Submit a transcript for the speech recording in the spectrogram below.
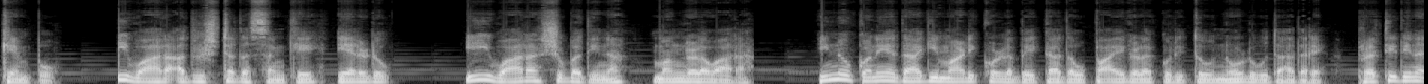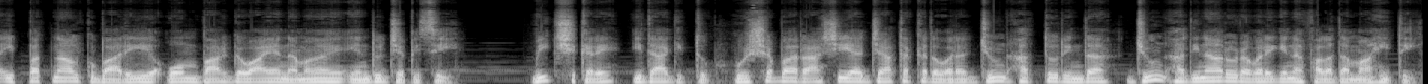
ಕೆಂಪು. ಈ ವಾರ ಅದೃಷ್ಟದ ಸಂಖ್ಯೆ, ಎರಡು. ಈ ವಾರ ಶುಭ ದಿನ, ಮಂಗಳವಾರ. ಇನ್ನು ಕೊನೆಯದಾಗಿ ಮಾಡಿಕೊಳ್ಳಬೇಕಾದ ಉಪಾಯಗಳ ಕುರಿತು ನೋಡುವುದಾದರೆ, ಪ್ರತಿದಿನ ಇಪ್ಪತ್ನಾಲ್ಕು ಬಾರಿ ಓಂ ಭಾರ್ಗವಾಯ ನಮಃ ಎಂದು ಜಪಿಸಿ. ವೀಕ್ಷಕರೇ, ಇದಾಗಿತ್ತು. ವೃಷಭ ರಾಶಿಯ ಜಾತಕದವರ ಜೂನ್ ಹತ್ತರಿಂದ ಜೂನ್ ಹದಿನಾರರವರೆಗಿನ ಫಲದ ಮಾಹಿತಿ.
